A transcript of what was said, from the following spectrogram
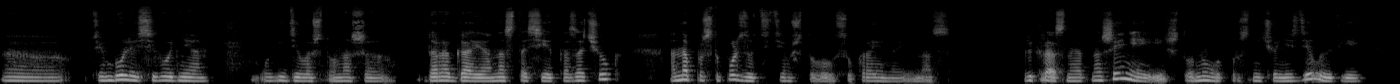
Э, тем более сегодня увидела, что наша дорогая Анастасия Казачок, она просто пользуется тем, что с Украиной у нас прекрасные отношения, и что, ну, вот просто ничего не сделают ей –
